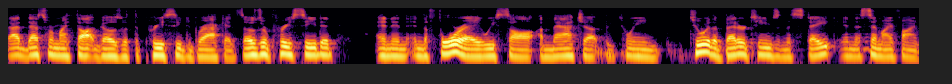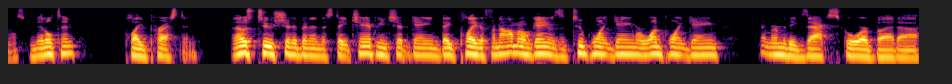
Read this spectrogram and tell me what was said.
That that's where my thought goes with the pre-seeded brackets. Those are pre-seeded, and in, in the 4A we saw a matchup between two of the better teams in the state in the semifinals. Middleton played Preston. And those two should have been in the state championship game. They played a phenomenal game. It was a two point game or one point game. I Can't remember the exact score, but uh,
